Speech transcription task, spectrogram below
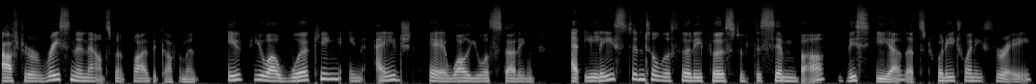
after a recent announcement by the government, if you are working in aged care while you are studying, at least until the 31st of December this year, that's 2023,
